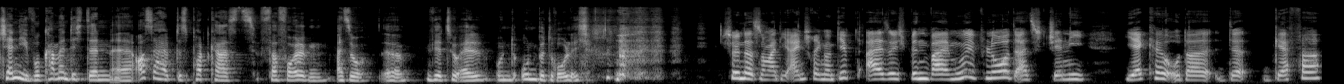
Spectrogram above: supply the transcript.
Jenny, wo kann man dich denn äh, außerhalb des Podcasts verfolgen? Also äh, virtuell und unbedrohlich. Schön, dass es nochmal die Einschränkung gibt. Also ich bin bei Movieplot als Jenny Jecke oder The Gaffer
